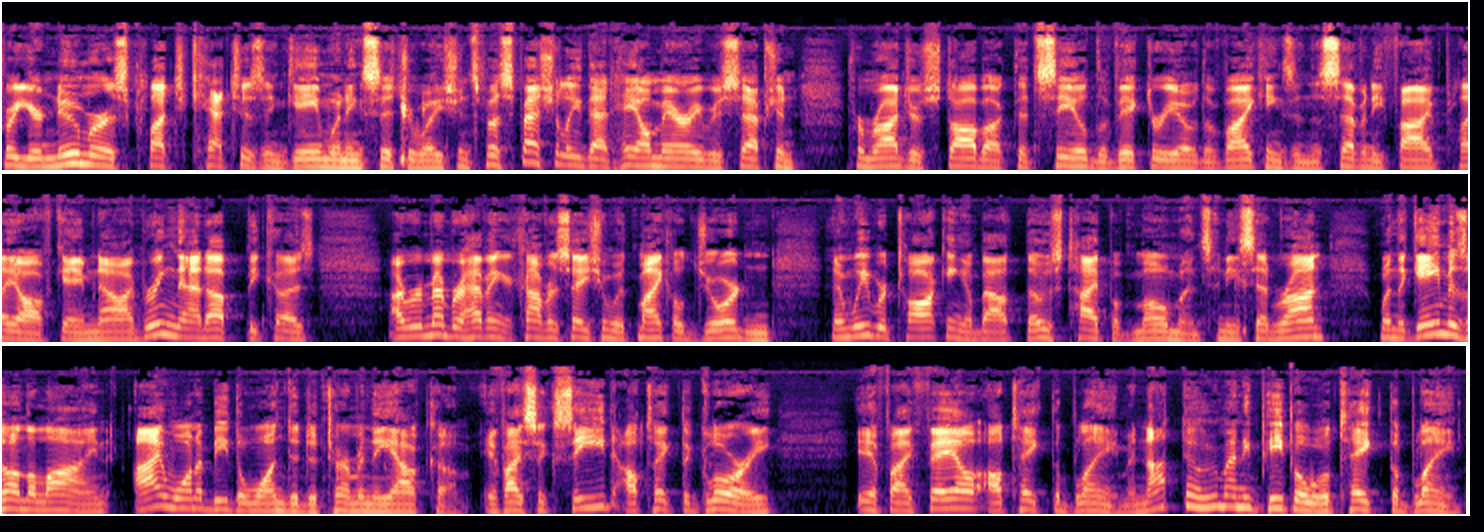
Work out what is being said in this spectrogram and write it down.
for your numerous clutch catches in game winning situations, but especially that Hail Mary reception from Roger Staubach that sealed the victory over the Vikings in the 75 playoff game. Now, I bring that up because I remember having a conversation with Michael Jordan, and we were talking about those type of moments. And he said, Ron, when the game is on the line, I want to be the one to determine the outcome. If I succeed, I'll take the glory. If I fail, I'll take the blame. And not too many people will take the blame.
